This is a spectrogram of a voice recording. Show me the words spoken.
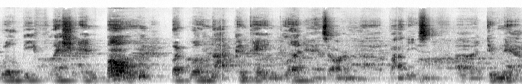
will be flesh and bone, but will not contain blood as our bodies do now.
